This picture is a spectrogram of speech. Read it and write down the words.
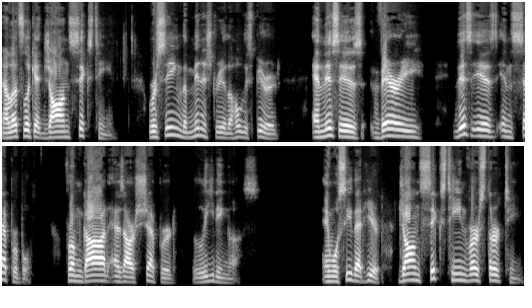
Now let's look at John 16. We're seeing the ministry of the Holy Spirit, and this is very, this is inseparable from God as our shepherd leading us. And we'll see that here. John 16, verse 13.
